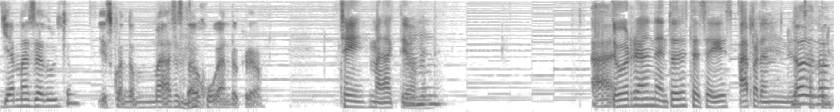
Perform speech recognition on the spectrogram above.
ya más de adulto y es cuando más he estado jugando, creo. Sí, más activamente. Ujú. Ah, Tú, Rion, entonces te seguís. Ah, perdón. no, no, no.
